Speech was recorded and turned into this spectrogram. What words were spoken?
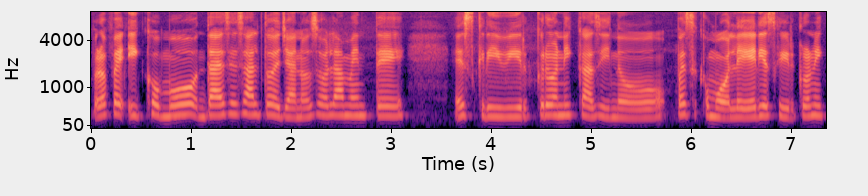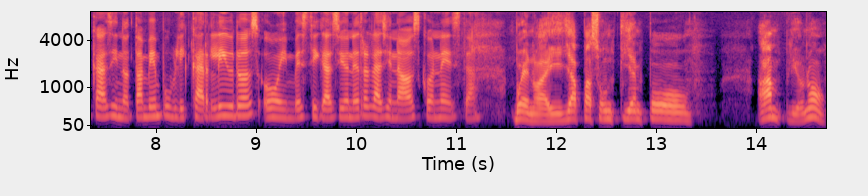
Profe, ¿y cómo da ese salto de ya no solamente escribir crónicas, sino pues como leer y escribir crónicas, sino también publicar libros o investigaciones relacionados con esta? Bueno, ahí ya pasó un tiempo amplio, ¿no?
